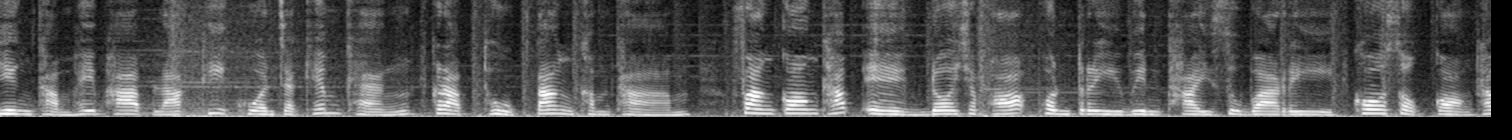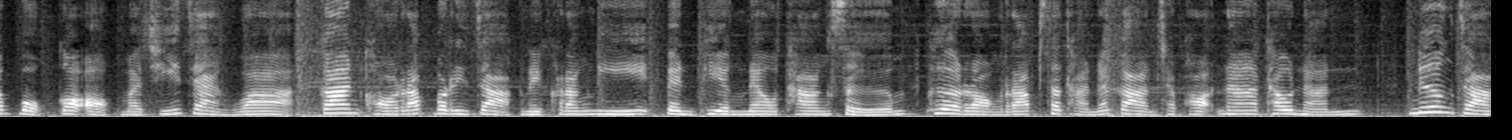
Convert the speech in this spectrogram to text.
ยิ่งทำให้ภาพลักษณ์ที่ควรจะเข้มแข็งกลับถูกตั้งคำถาม ฝั่งกองทัพเอง โดยเฉพาะพลตรีวินไทยสุวารี โฆษกกองทัพบบกก็ออกมาชี้แจงว่า การขอรับบริจาคในครั้งนี้เป็นเพียงแนวทางเสริม เพื่อรองรับสถานการณ์เฉพาะหน้าเท่านั้น เนื่องจาก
